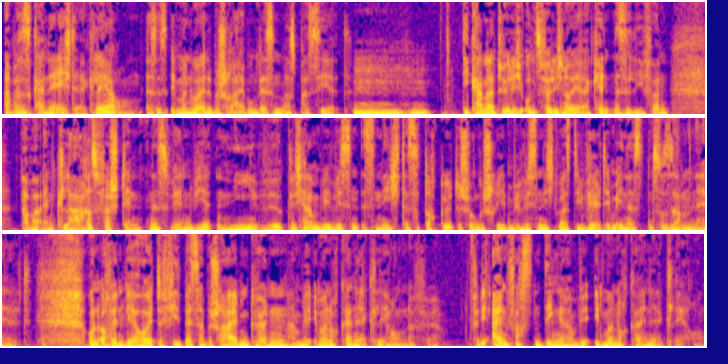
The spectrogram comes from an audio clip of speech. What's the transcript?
Aber es ist keine echte Erklärung. Es ist immer nur eine Beschreibung dessen, was passiert. Mhm. Die kann natürlich uns völlig neue Erkenntnisse liefern, aber ein klares Verständnis werden wir nie wirklich haben. Wir wissen es nicht. Das hat doch Goethe schon geschrieben. Wir wissen nicht, was die Welt im Innersten zusammenhält. Und auch wenn wir heute viel besser beschreiben können, haben wir immer noch keine Erklärung dafür. Für die einfachsten Dinge haben wir immer noch keine Erklärung.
